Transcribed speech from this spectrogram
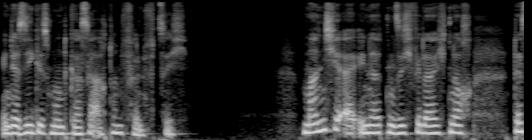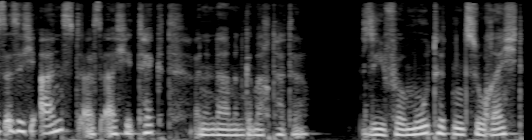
in der Sigismundgasse 58. Manche erinnerten sich vielleicht noch, dass er sich einst als Architekt einen Namen gemacht hatte. Sie vermuteten zu Recht,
